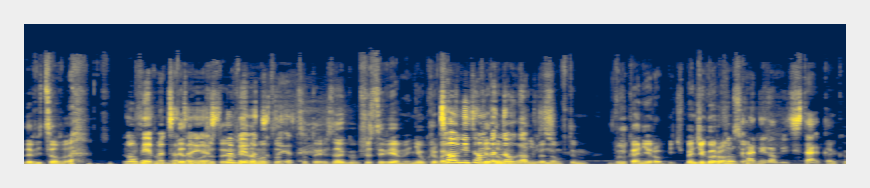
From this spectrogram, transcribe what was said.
lewicowe. No wiemy, co wiadomo, to jest. To jest. No wiemy, co, to jest. co to jest. No, wszyscy wiemy, nie ukrywajmy. Co oni tam wiadomo, będą co robić? Oni będą w tym wulkanie robić. Będzie gorąco. Wulkanie robić, tak. tak.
